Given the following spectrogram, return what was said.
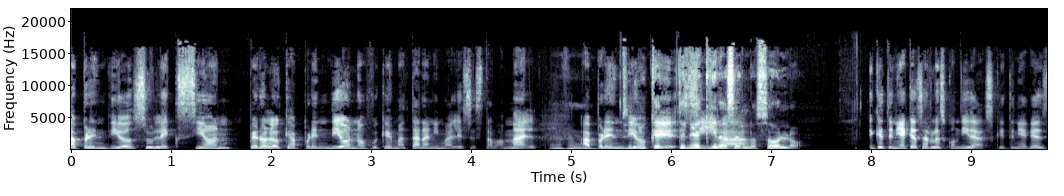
aprendió su lección, pero lo que aprendió no fue que matar animales estaba mal. Aprendió que, tenía que ir a hacerlo solo. Que tenía que hacerlo escondidas, que tenía que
